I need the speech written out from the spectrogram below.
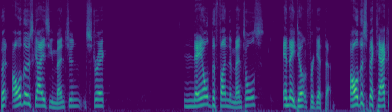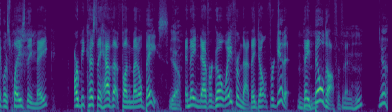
But all those guys you mentioned, Strick, nailed the fundamentals, and they don't forget them. All the spectacular plays they make are because they have that fundamental base. Yeah. Mm-hmm. And they never go away from that. They don't forget it. They build off of it. Yeah.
